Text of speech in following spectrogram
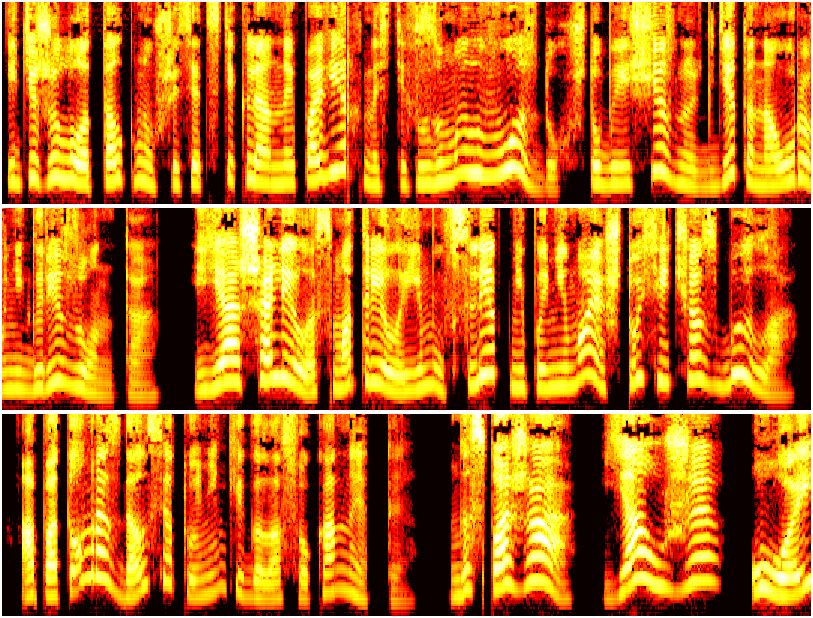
и, тяжело оттолкнувшись от стеклянной поверхности, взмыл воздух, чтобы исчезнуть где-то на уровне горизонта. Я ошалела, смотрела ему вслед, не понимая, что сейчас было. А потом раздался тоненький голосок Анетты. «Госпожа, я уже...» «Ой!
